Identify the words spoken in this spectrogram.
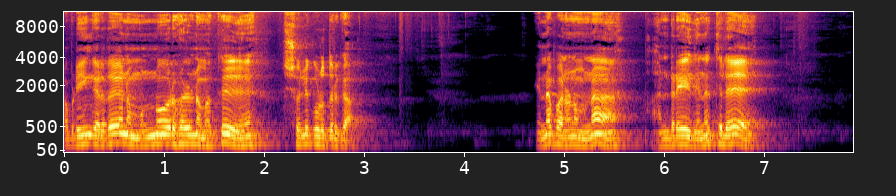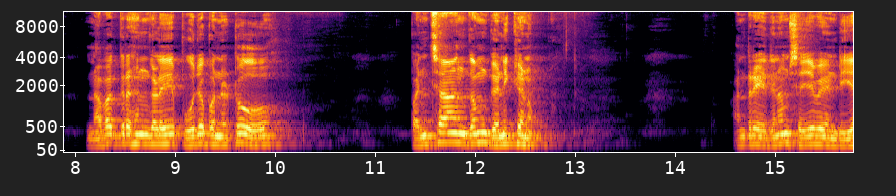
அப்படிங்கிறத நம் முன்னோர்கள் நமக்கு சொல்லி கொடுத்துருக்கா. என்ன பண்ணணும்னா அன்றைய தினத்தில் நவகிரகங்களை பூஜை பண்ணிட்டு பஞ்சாங்கம் கணிக்கணும். அன்றைய தினம் செய்ய வேண்டிய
